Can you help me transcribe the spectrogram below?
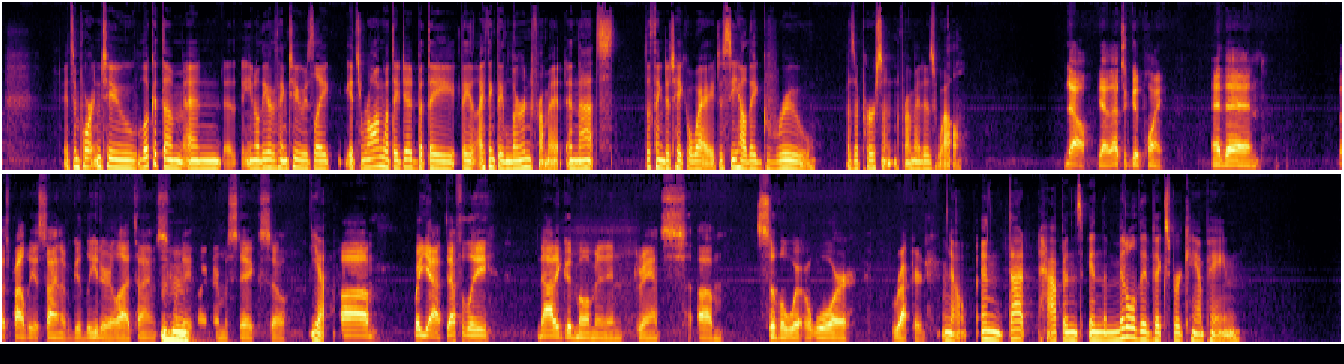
it's important to look at them and you know the other thing too is like it's wrong what they did but they they I think they learned from it and that's the thing to take away to see how they grew as a person from it as well. No, yeah, that's a good point. And then that's probably a sign of a good leader a lot of times when they learn their mistakes. So, Yeah. um, but yeah, definitely not a good moment in Grant's um, Civil War, War record. No, and that happens in the middle of the Vicksburg campaign,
